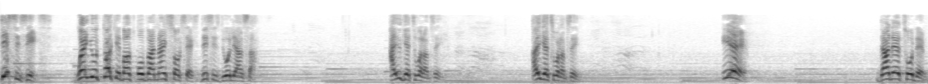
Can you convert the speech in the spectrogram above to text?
This is it. When you talk about overnight success, this is the only answer. Are you getting what I'm saying? Are you getting what I'm saying? Yeah. Daniel told them,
